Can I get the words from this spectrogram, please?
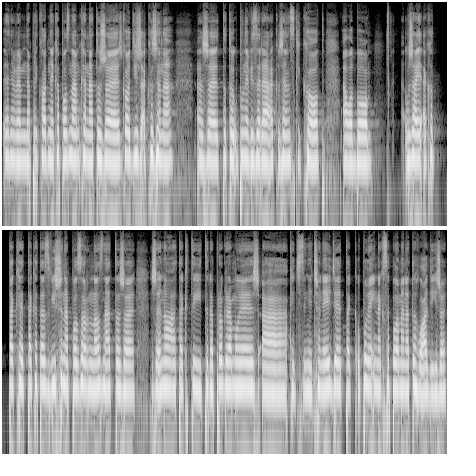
ja neviem, napríklad nejaká poznámka na to, že chodíš ako žena, že toto úplne vyzerá ako ženský kód, alebo už aj ako také, taká tá zvýšená pozornosť na to, že, že no a tak ty teda programuješ a keď si niečo nejde, tak úplne inak sa podľa na to hladí, že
